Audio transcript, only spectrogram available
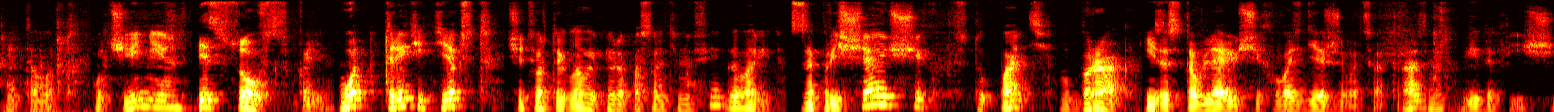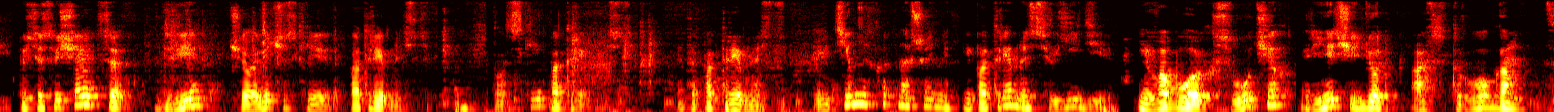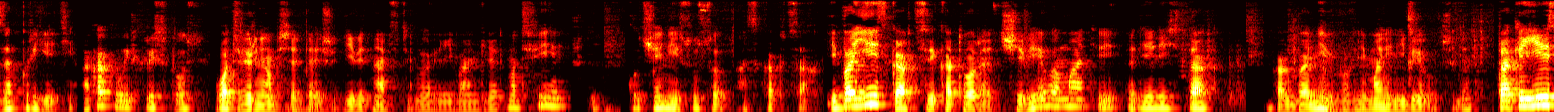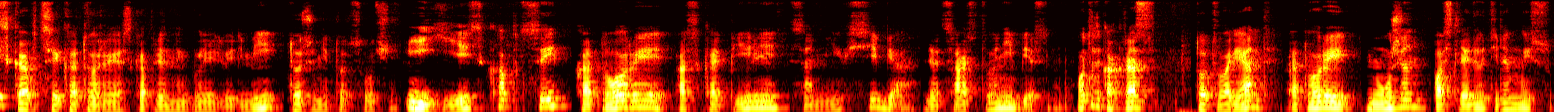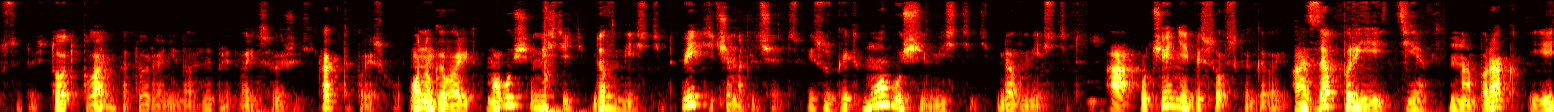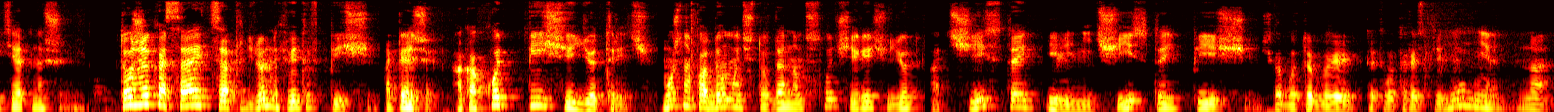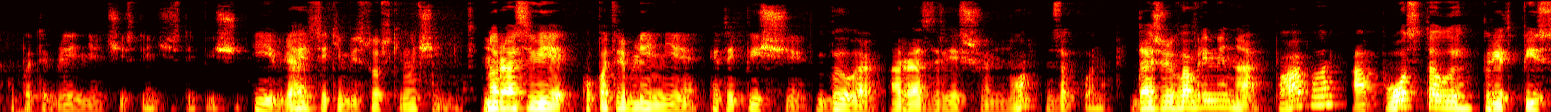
Это вот учение бесовское. Вот третий текст 4 главы 1 послания Тимофея говорит, запрещающих вступать в брак и заставляющих воздерживаться от разных видов пищи. То есть освещаются две человеческие потребности, плотские потребности. Это потребность в интимных отношениях и потребность в еде. И в обоих случаях речь идет о строгом запрете. А как говорит Христос? Вот вернемся опять же к 19 главе Евангелия от Матфея к учению Иисуса о скопцах. Ибо есть скопцы, которые от чрева матери родились так, как бы они во внимание не берутся. Да? Так и есть скопцы, которые скоплены были людьми, тоже не тот случай. И есть скопцы, которые оскопили самих себя для Царства Небесного. Вот это как раз тот вариант, который нужен последователям Иисуса. То есть тот план, который они должны притворить в свою жизнь. Как это происходит? Он им говорит, могущий вместить? Да вместит. Видите, чем отличается? Иисус говорит, могущий вместить? Да вместит. А учение бесовское говорит о запрете на брак и эти отношения. То же касается определенных видов пищи. Опять же, о какой пище идет речь? Можно подумать, что в данном случае речь идет о чистой или нечистой пище. Как будто бы это вот разделение на употребление чистой и нечистой пищи и является этим бесовским учением. Но разве употребление этой пищи было разрешено законом? Даже во времена Павла апостолы предписывали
